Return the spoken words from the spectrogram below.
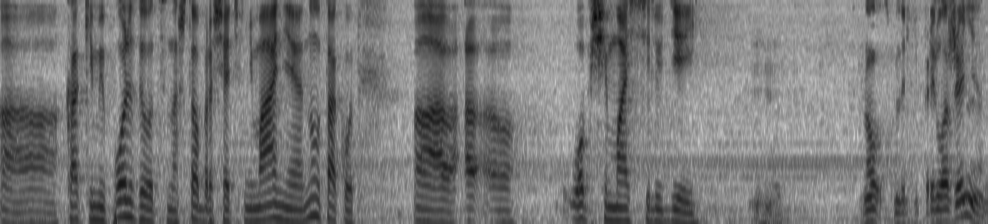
а, как ими пользоваться, на что обращать внимание, ну так вот, а, а, а, в общей массе людей. Ну, смотрите, приложение,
